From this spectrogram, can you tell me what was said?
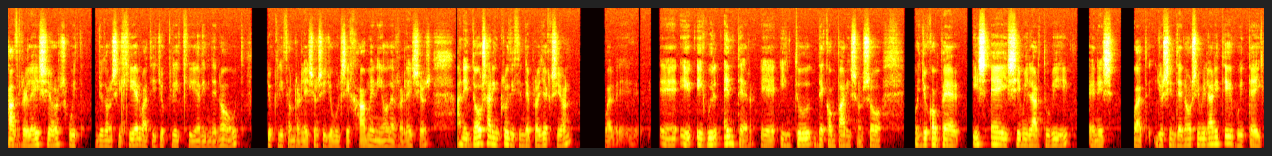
have relations with, you don't see here, but if you click here in the node, you click on relations, you will see how many other relations and if those are included in the projection, well, uh, it, it, will enter uh, into the comparison. So when you compare is A similar to B, and is what using the no similarity, we take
